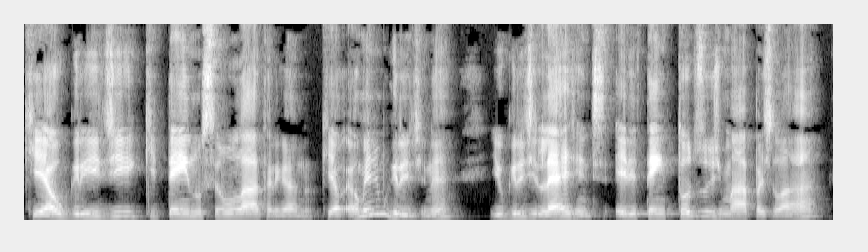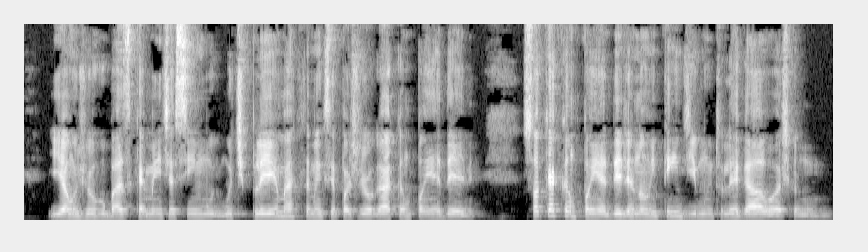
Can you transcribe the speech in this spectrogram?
Que é o grid que tem no celular, tá ligado? Que é, é o mesmo grid, né? E o Grid Legends, ele tem todos os mapas lá e é um jogo basicamente assim, multiplayer, mas também que você pode jogar a campanha dele. Só que a campanha dele eu não entendi muito legal, eu acho que eu não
